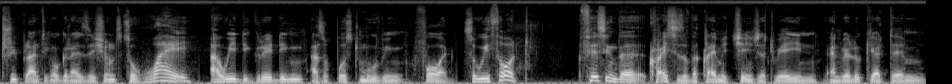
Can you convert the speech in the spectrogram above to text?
tree planting organizations. So why are we degrading as opposed to moving forward? So we thought facing the crisis of the climate change that we're in, and we're looking at um,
